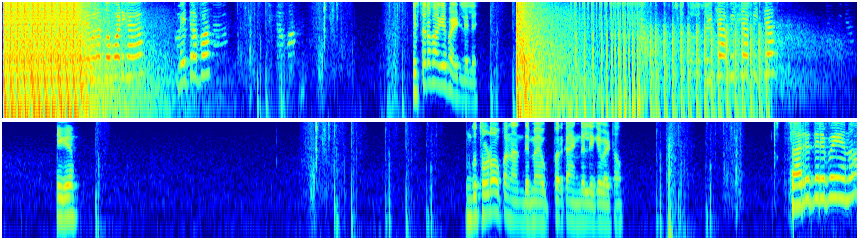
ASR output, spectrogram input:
तेरे वाला दो बॉडी खाया मेरी तरफ़ आ। इस तरफ़ आके फाइट ले ले। पीछे पीछे पीछे ठीक है। उनको थोड़ा ओपन आने दे मैं ऊपर का एंगल लेके बैठा हूँ। सारे तेरे पे ही है ना?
